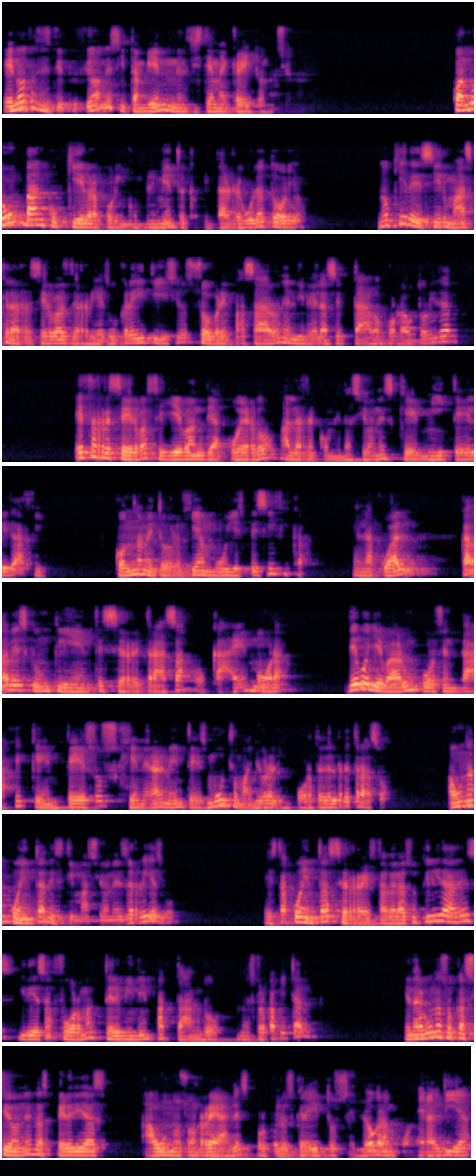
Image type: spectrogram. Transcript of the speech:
en otras instituciones y también en el sistema de crédito nacional. Cuando un banco quiebra por incumplimiento de capital regulatorio, no quiere decir más que las reservas de riesgo crediticio sobrepasaron el nivel aceptado por la autoridad. Estas reservas se llevan de acuerdo a las recomendaciones que emite el GAFI, con una metodología muy específica, en la cual cada vez que un cliente se retrasa o cae en mora, debo llevar un porcentaje que en pesos generalmente es mucho mayor al importe del retraso a una cuenta de estimaciones de riesgo. Esta cuenta se resta de las utilidades y de esa forma termina impactando nuestro capital. En algunas ocasiones las pérdidas aún no son reales porque los créditos se logran poner al día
